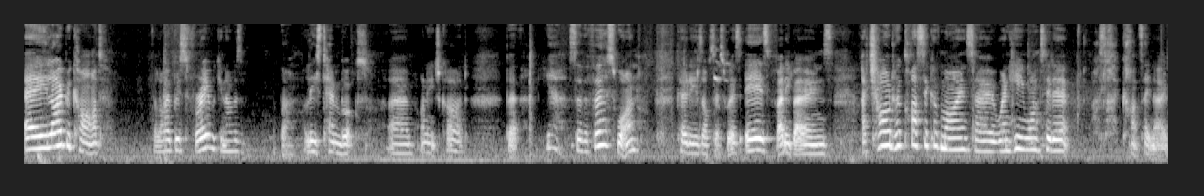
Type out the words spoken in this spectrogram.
a library card. The library's free. We can have as, well, at least 10 books um, on each card. But yeah, so the first one Cody is obsessed with is Funny Bones, a childhood classic of mine. So when he wanted it, I was like, can't say no.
